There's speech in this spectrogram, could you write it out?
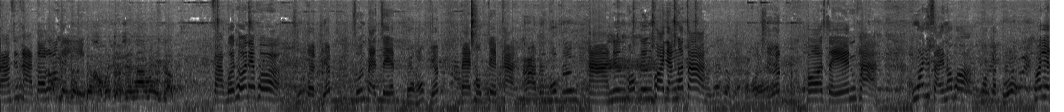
สามสิบหาต่อร่องได้อีกเดี๋ยวเขาไปจัดเชียงงาไว้ครับฝากเบอร์โทรเนี่ยพ่อศูนย์แปดเจ็ดศูนย์แปดเจ็ดแปดหกเจ็ดแปดหกเจ็ดค่ะห้าหนึ่งหกหนึ่งอ่าหนึ่งหกหนึ่งพ่อยังเนาะจ้าพอเสียนพ่อเสนค่ะ งวดอยู่ใส่เนาะพ่อพวกกระตัวงวดอยู่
